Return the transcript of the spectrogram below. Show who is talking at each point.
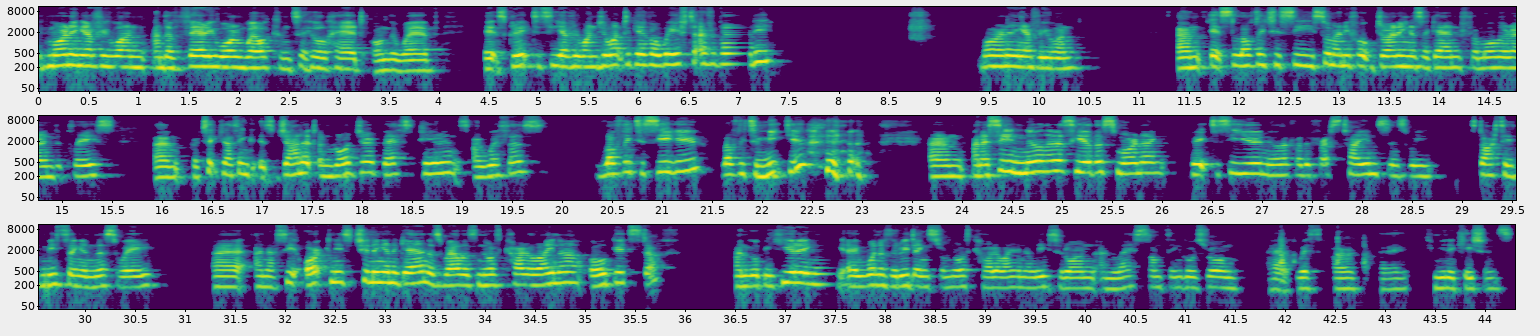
Speaker 1: Good morning, everyone, and a very warm welcome to Hillhead on the web. It's great to see everyone. Do you want to give a wave to everybody? Morning, everyone. Um, it's lovely to see so many folk joining us again from all around the place. Um, particularly, I think it's Janet and Roger, Beth's parents, are with us. Lovely to see you. Lovely to meet you. um, and I see Nuala is here this morning. Great to see you, Nuala, for the first time since we started meeting in this way. Uh, and I see Orkney's tuning in again, as well as North Carolina, all good stuff. And we'll be hearing uh, one of the readings from North Carolina later on, unless something goes wrong uh, with our uh, communications.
